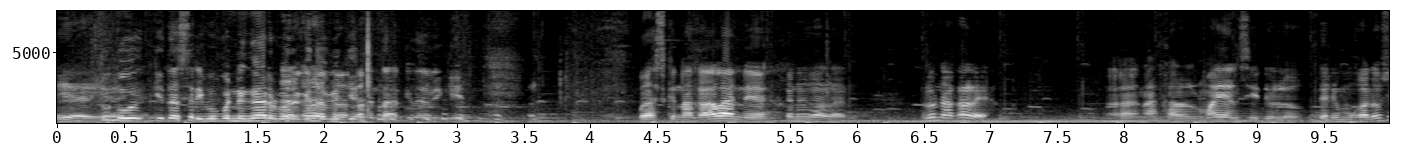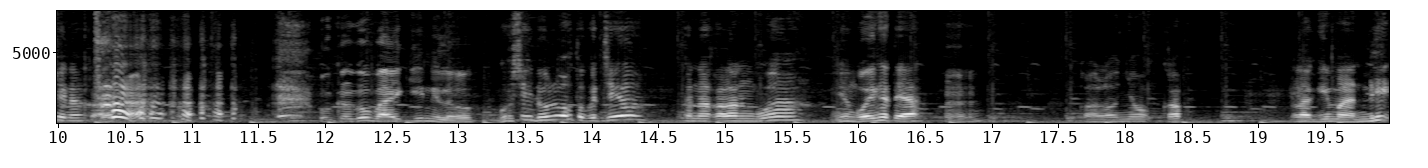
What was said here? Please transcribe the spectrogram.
Iya, iya. Tunggu kita seribu pendengar baru kita bikin ntar kita bikin. Bahas kenakalan ya. Kenakalan. Lu nakal ya? Eh, nakal lumayan sih dulu. Dari muka lu sih nakal. Muka gue baik gini loh. gue sih dulu waktu kecil kenakalan gue yang gue inget ya kalau nyokap lagi mandi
